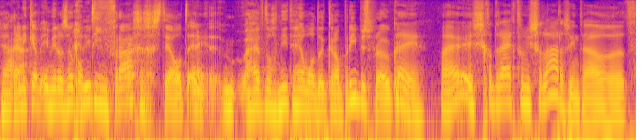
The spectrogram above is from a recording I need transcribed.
Ja, en ik heb inmiddels ook al tien vragen gesteld. En hij heeft nog niet helemaal de Grand Prix besproken. Nee, maar hij is gedreigd om je salaris in te houden. Dat,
